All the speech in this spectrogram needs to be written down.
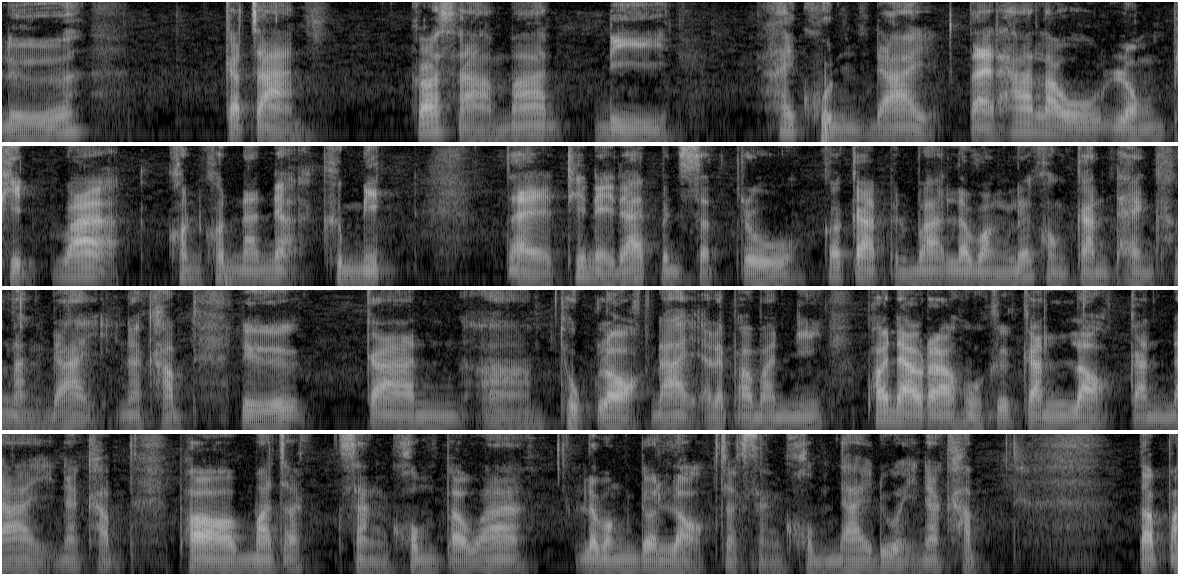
หรือกระจ่างก็สามารถดีให้คุณได้ แต่ถ้าเราหลงผิดว่าคนคนนั้นเนี่ยคือมิตร แต่ที่ไหนได้เป็นศัตรูก็กลายเป็นว่าระวังเรื่องของการแทงข้างหลังได้นะครับ หรือการถูกหลอกได้อะไรประมาณนี้ เพราะดาวราหูคือการหลอกกันได้นะครับ พอมาจากสังคมแปลว่า ระวังโดนหลอกจากสังคมได้ด้วยนะครับ ต่อไป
